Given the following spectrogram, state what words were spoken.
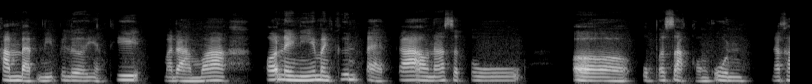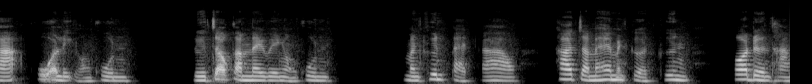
ทำแบบนี้ไปเลยอย่างที่มาดามว่า เพราะในนี้มันขึ้นแปดเก้านะศัตรูเอ่ออุปสรรคของคุณนะคะคู่อริของคุณ หรือเจ้ากรรมนายเวรของคุณ มันขึ้นแปดเก้าถ้าจะไม่ให้มันเกิดขึ้น ก็เดินทาง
